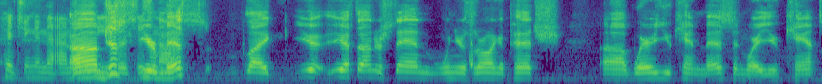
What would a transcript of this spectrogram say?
pitching in the MLB Um, just versus your not? miss. Like you, you have to understand when you're throwing a pitch, uh, where you can miss and where you can't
